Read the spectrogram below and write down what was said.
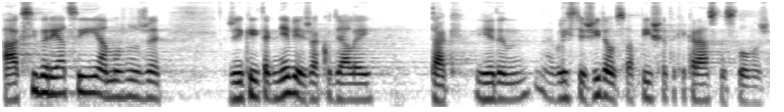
A ak si veriaci a možno, že, že niekedy tak nevieš, ako ďalej, tak jeden v liste Židom sa píše také krásne slovo, že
